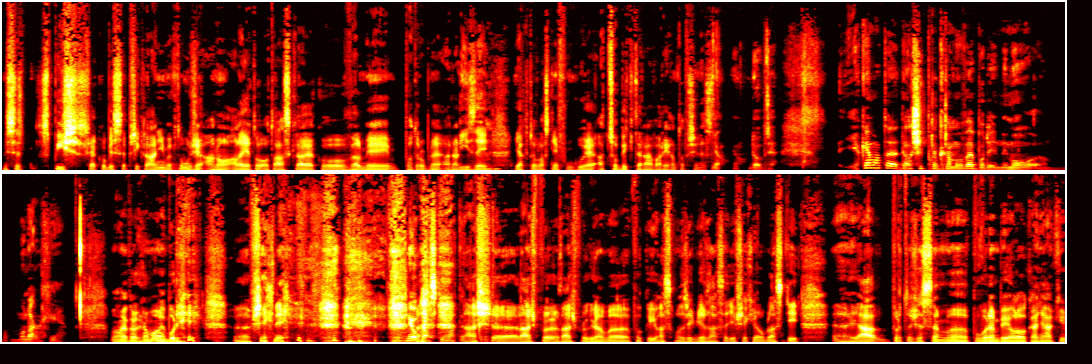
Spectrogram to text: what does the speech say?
my se spíš jakoby se přikláníme k tomu, že ano, ale je to otázka jako velmi podrobné analýzy, mm. jak to vlastně funguje a co by která varianta přinesla. Jo, jo, dobře. Jaké máte další programové body mimo eh, monarchii? Máme programové body eh, všechny. všechny oblasti máte. Náš, eh, náš, náš program pokrývá samozřejmě v zásadě všechny oblasti. Já, protože jsem původem biolog a nějaký,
